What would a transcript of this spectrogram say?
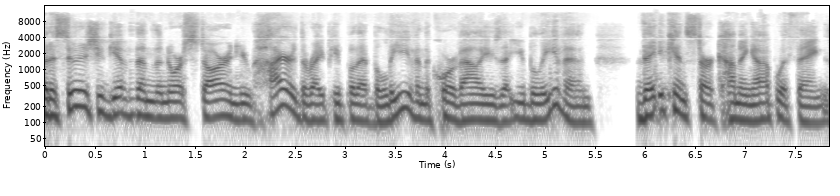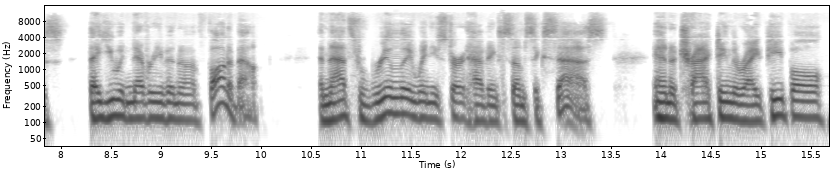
But as soon as you give them the North Star and you hired the right people that believe in the core values that you believe in, they can start coming up with things that you would never even have thought about. And that's really when you start having some success and attracting the right people,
